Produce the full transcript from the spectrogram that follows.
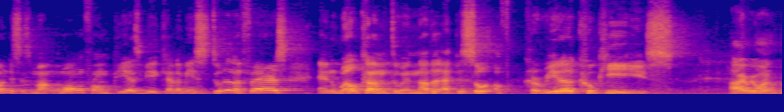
everyone. This is Mark Wong from PSB Academy Student Affairs, and welcome to another episode of Career Cookies. Hi, everyone.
